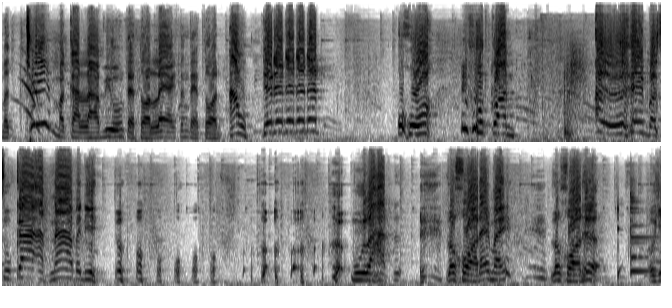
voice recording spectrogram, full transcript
มาช่วยมาการลาวิวตั้งแต่ตอนแรกตั้งแต่ตอนเอ้าเดี๋ยวเดี๋ยวเดี๋ยวเดี๋ยวโอ้โหให้พูดก่อน เออให้บาซูก้าอัดหน้าไปดิมูลาดเราขอได้ไหมเราขอเถอะโอเค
